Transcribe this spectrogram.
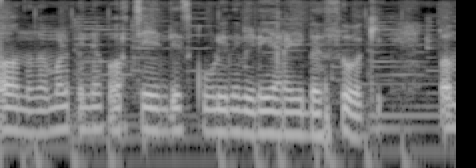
വന്നു. നമ്മൾ പിന്നെ കുറച്ച് കഴിഞ്ഞ് സ്കൂളിൽ നിന്ന് വെളിയിറങ്ങി ബസ് നോക്കി. അപ്പം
